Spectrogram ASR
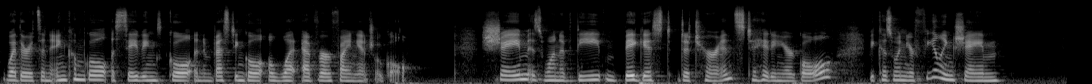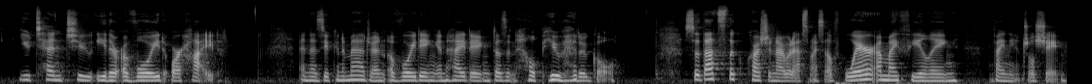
whether it's an income goal, a savings goal, an investing goal, a whatever financial goal. Shame is one of the biggest deterrents to hitting your goal because when you're feeling shame, you tend to either avoid or hide. And as you can imagine, avoiding and hiding doesn't help you hit a goal. So that's the question I would ask myself where am I feeling financial shame?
